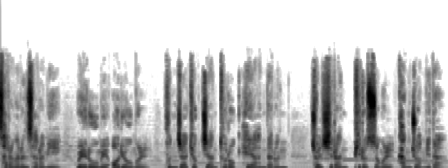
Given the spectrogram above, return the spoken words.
사랑하는 사람이 외로움의 어려움을 혼자 겪지 않도록 해야 한다는 절실한 필요성을 강조합니다.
